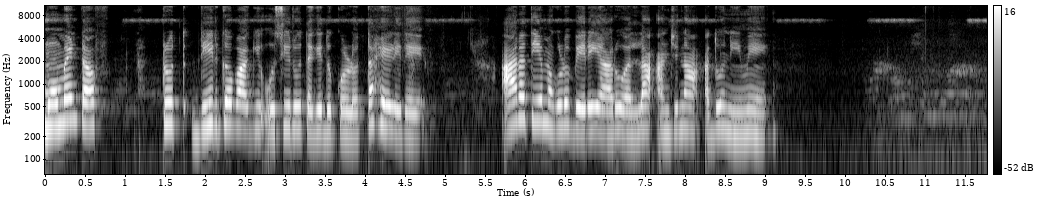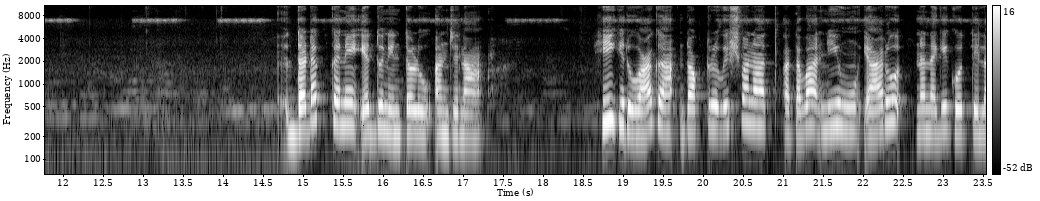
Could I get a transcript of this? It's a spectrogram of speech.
ಮೂಮೆಂಟ್ ಆಫ್ ಟ್ರೂತ್ ದೀರ್ಘವಾಗಿ ಉಸಿರು ತೆಗೆದುಕೊಳ್ಳುತ್ತಾ ಹೇಳಿದೆ. ಆರತಿಯ ಮಗಳು ಬೇರೆ ಯಾರೂ ಅಲ್ಲ, ಅಂಜನಾ, ಅದು ನೀವೇ. ಧಡಕ್ಕನೆ ಎದ್ದು ನಿಂತಳು ಅಂಜನಾ. ಹೀಗಿರುವಾಗ ಡಾಕ್ಟರ್ ವಿಶ್ವನಾಥ್ ಅಥವಾ ನೀವು ಯಾರೋ ನನಗೆ ಗೊತ್ತಿಲ್ಲ.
